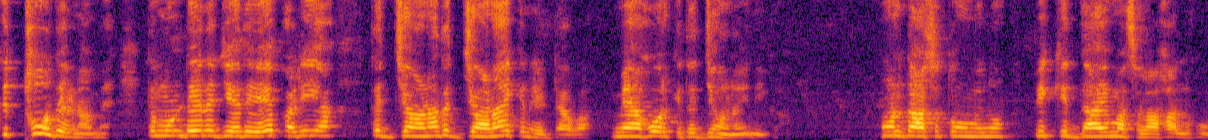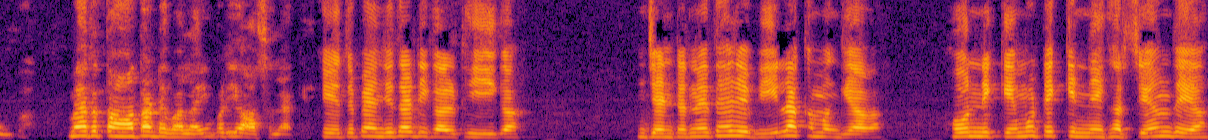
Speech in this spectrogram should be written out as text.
ਕਿੱਥੋਂ ਦੇਣਾ ਮੈਂ? ਤੇ ਮੁੰਡੇ ਨੇ ਜੇ ਇਹ ਫੜੀ ਆ, ਤੇ ਜਾਣਾ ਤੇ ਜਾਣਾ ਹੀ ਕੈਨੇਡਾ ਵਾ। ਮੈਂ ਹੋਰ ਕਿਤੇ ਜਾਣਾ ਹੀ ਨਹੀਂਗਾ ਹੁਣ ਦੱਸ ਤੂੰ ਮੈਨੂੰ ਵੀ ਕਿੱਦਾਂ ਇਹ ਮਸਲਾ ਹੱਲ ਹੋਊਗਾ? ਮੈਂ ਤਾਂ ਤਾਂ ਤੁਹਾਡੇ ਵੱਲ ਆਈ ਬੜੀ ਆਸ ਲੈ ਕੇ। ਇਹ ਤੇ ਭੈਣ ਜੀ ਤੁਹਾਡੀ ਗੱਲ ਠੀਕ ਆ। ਏਜੰਟ ਨੇ ਤੇ ਹਜੇ 20 ਲੱਖ ਮੰਗਿਆ ਵਾ। ਹੋਰ ਨਿੱਕੇ ਮੋਟੇ ਕਿੰਨੇ ਖਰਚੇ ਹੁੰਦੇ ਆ।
